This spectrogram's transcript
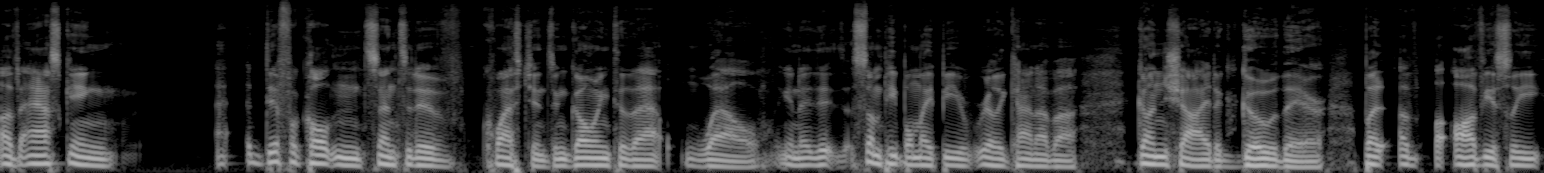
of asking difficult and sensitive questions and going to that well. You know, some people might be really kind of a gun shy to go there, but obviously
